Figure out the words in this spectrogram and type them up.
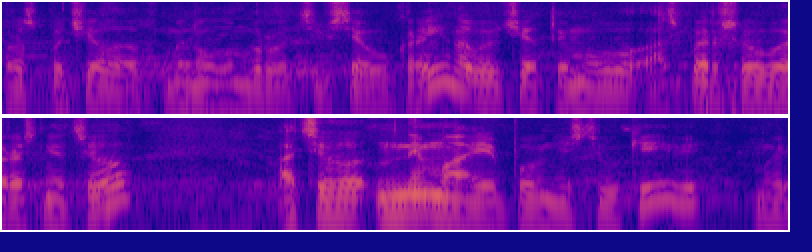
розпочала в минулому році вся Україна вивчати мову, а з 1 вересня цього, а цього немає повністю в Києві. Ми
